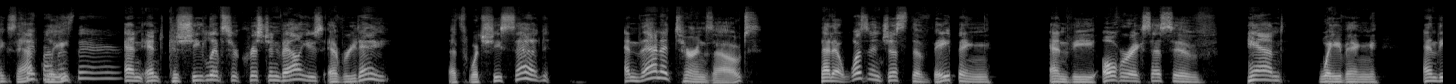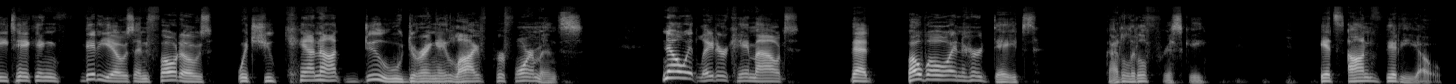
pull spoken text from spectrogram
State Farm exactly. is there. And and because she lives her Christian values every day. That's what she said. And then it turns out that it wasn't just the vaping and the over excessive hand waving and the taking videos and photos, which you cannot do during a live performance. No, it later came out that Bobo and her date got a little frisky. It's on video.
